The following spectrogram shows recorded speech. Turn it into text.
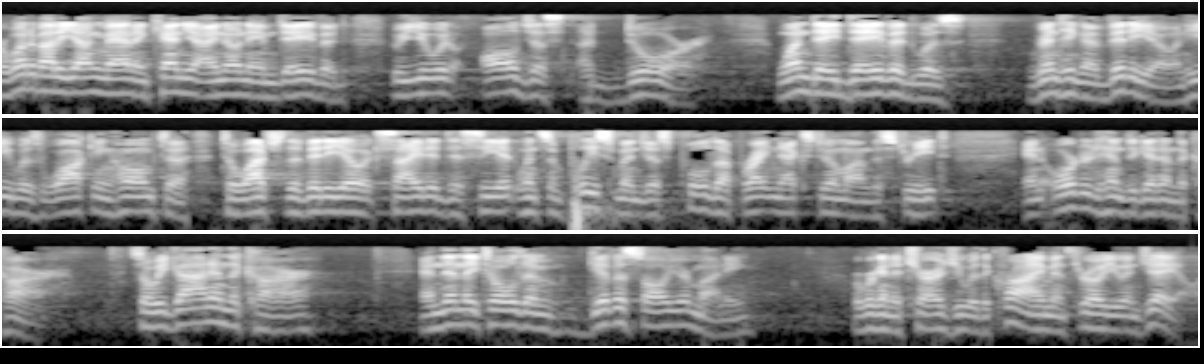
Or what about a young man in Kenya I know named David, who you would all just adore? One day, David was renting a video and he was walking home to, to watch the video, excited to see it, when some policemen just pulled up right next to him on the street and ordered him to get in the car. So he got in the car, and then they told him, Give us all your money, or we're going to charge you with a crime and throw you in jail.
